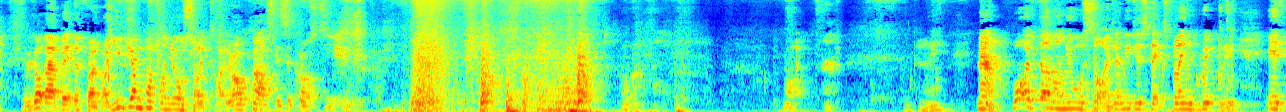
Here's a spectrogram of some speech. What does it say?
so we've got that bit at the front. Right, you jump up on your side, Tyler. I'll pass this across to you. Right. Okay. Now, what I've done on your side, let me just explain quickly, is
